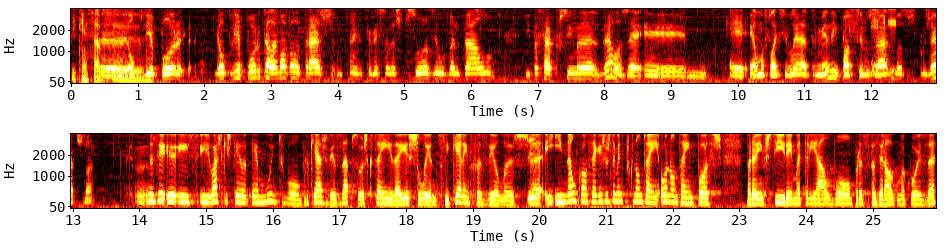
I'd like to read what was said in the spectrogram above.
E quem sabe se. ele podia pôr ele podia pôr o telemóvel atrás da cabeça das pessoas e levantá-lo e passar por cima delas. É, é, é, é uma flexibilidade tremenda e pode ser usado É, é- noutros projetos, não é? Mas eu, eu- eu acho que isto é, é muito bom, porque às vezes há pessoas que têm ideias excelentes e querem fazê-las eh, e, e não conseguem justamente porque não têm ou não têm posses para investir em material bom para se fazer alguma coisa,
